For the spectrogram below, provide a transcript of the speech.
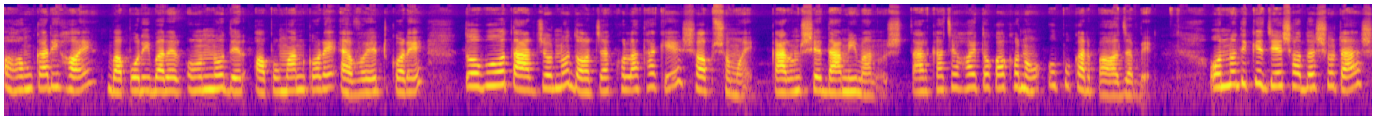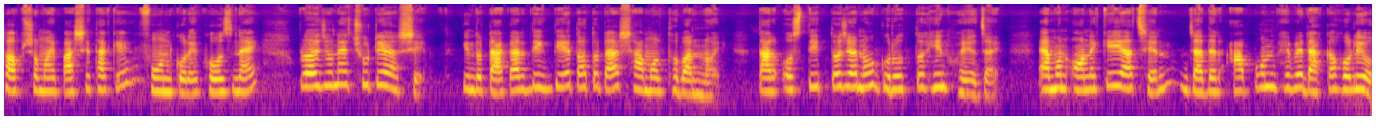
অহংকারী হয় বা পরিবারের অন্যদের অপমান করে অ্যাভয়েড করে তবুও তার জন্য দরজা খোলা থাকে সব সময়, কারণ সে দামি মানুষ। তার কাছে হয়তো কখনো উপকার পাওয়া যাবে। অন্যদিকে যে সদস্যটা সব সময় পাশে থাকে, ফোন করে খোঁজ নেয়, প্রয়োজনে ছুটে আসে, কিন্তু টাকার দিক দিয়ে ততটা সামর্থ্যবান নয়। তার অস্তিত্ব যেন গুরুত্বহীন হয়ে যায়। এমন অনেকেই আছেন যাদের আপন ভেবে ডাকা হলেও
